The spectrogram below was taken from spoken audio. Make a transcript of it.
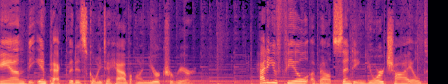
and the impact that it's going to have on your career? How do you feel about sending your child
